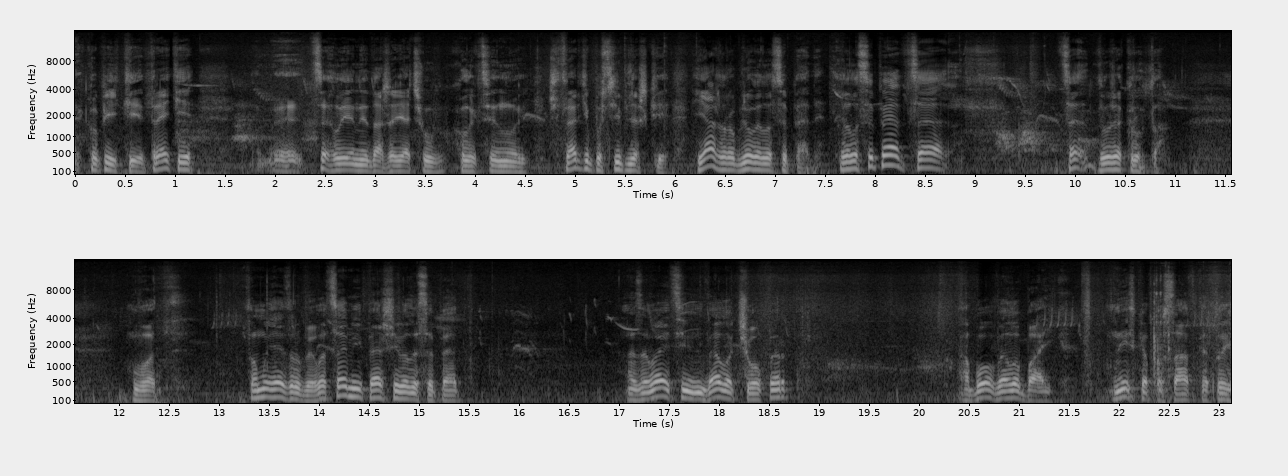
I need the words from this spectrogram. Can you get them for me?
е, копійки, треті е, цеглини, навіть я чув, колекціонують, четверті пусті пляшки. Я ж роблю велосипеди. Велосипед це, це дуже круто. От. Тому я і зробив. Оце мій перший велосипед. Називається він велочопер або велобайк. Низька посадка, тобто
